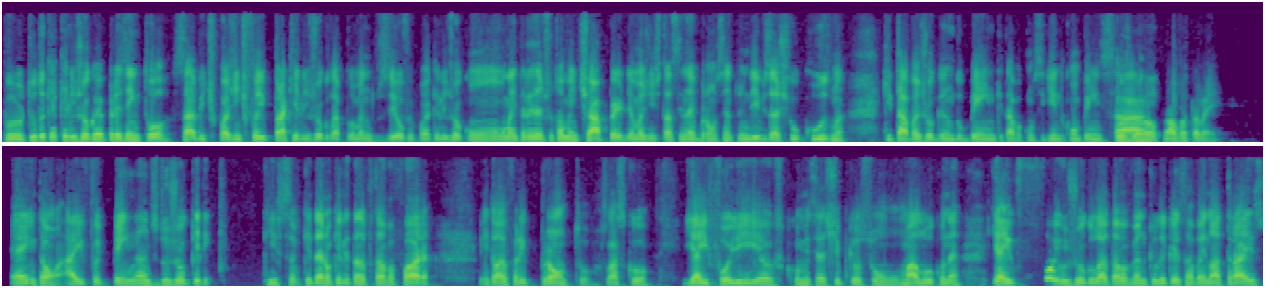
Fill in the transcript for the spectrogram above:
por, tudo que aquele jogo representou, sabe? Tipo, a gente foi para aquele jogo lá, pelo menos eu fui para aquele jogo com uma mentalidade totalmente, ah, perdemos, a gente tá sem LeBron, sem Anthony Davis. Acho que o Kuzma, que tava jogando bem, que tava conseguindo compensar. Kuzma não tava também. É, então, aí foi bem antes do jogo que ele que, que deram que ele tava fora. Então aí eu falei, pronto, lascou. E aí foi, eu comecei a assistir porque eu sou um maluco, né? E aí foi o jogo lá, eu tava vendo que o Lakers estava indo atrás,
